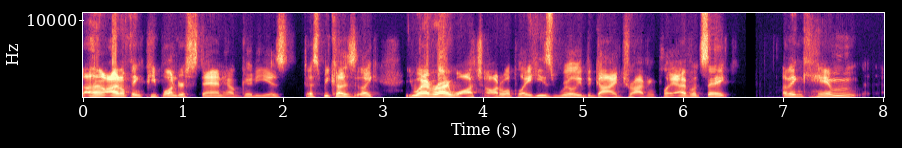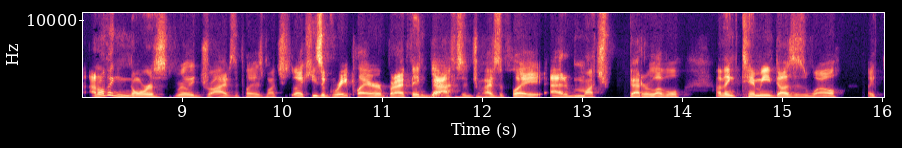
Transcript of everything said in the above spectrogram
I don't, I don't think people understand how good he is just because like whenever i watch ottawa play he's really the guy driving play. I would say i think him i don't think norris really drives the play as much. Like he's a great player but i think Yeah. Batherson drives the play at a much better level. I think timmy does as well like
